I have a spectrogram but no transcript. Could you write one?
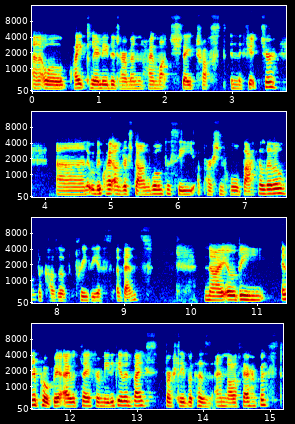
and it will quite clearly determine how much they trust in the future. And it would be quite understandable to see a person hold back a little because of previous events. Now, it would be inappropriate, I would say, for me to give advice. Firstly, because I'm not a therapist.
